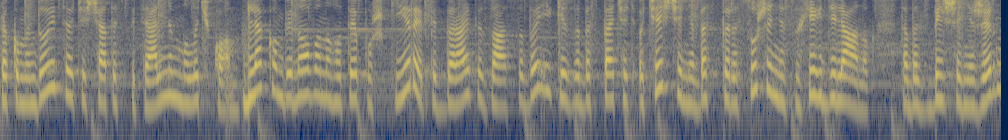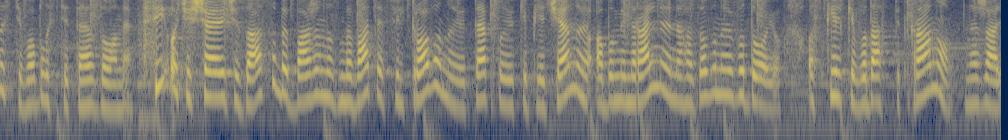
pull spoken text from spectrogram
рекомендується очищати спеціальним молочком. Для комбінованого типу шкіри підбирайте засоби, які забезпечать очищення без пересушення сухих ділянок та без збільшення жирності в області Т-зони. Всі очищаючі засоби бажано змивати фільтрованою, теплою кип'яченою або мінеральною негазованою водою, оскільки вода з-під крану, на жаль,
